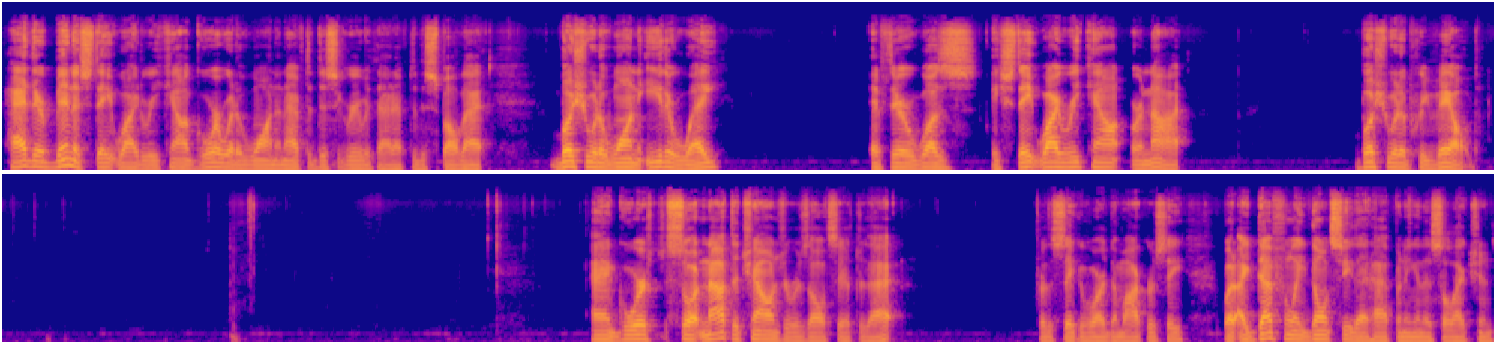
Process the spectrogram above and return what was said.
had there been a statewide recount, Gore would have won, and I have to disagree with that. I have to dispel that. Bush would have won either way if there was a statewide recount or not. Bush would have prevailed. And Gore sought not to challenge the results after that for the sake of our democracy. But I definitely don't see that happening in this election.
